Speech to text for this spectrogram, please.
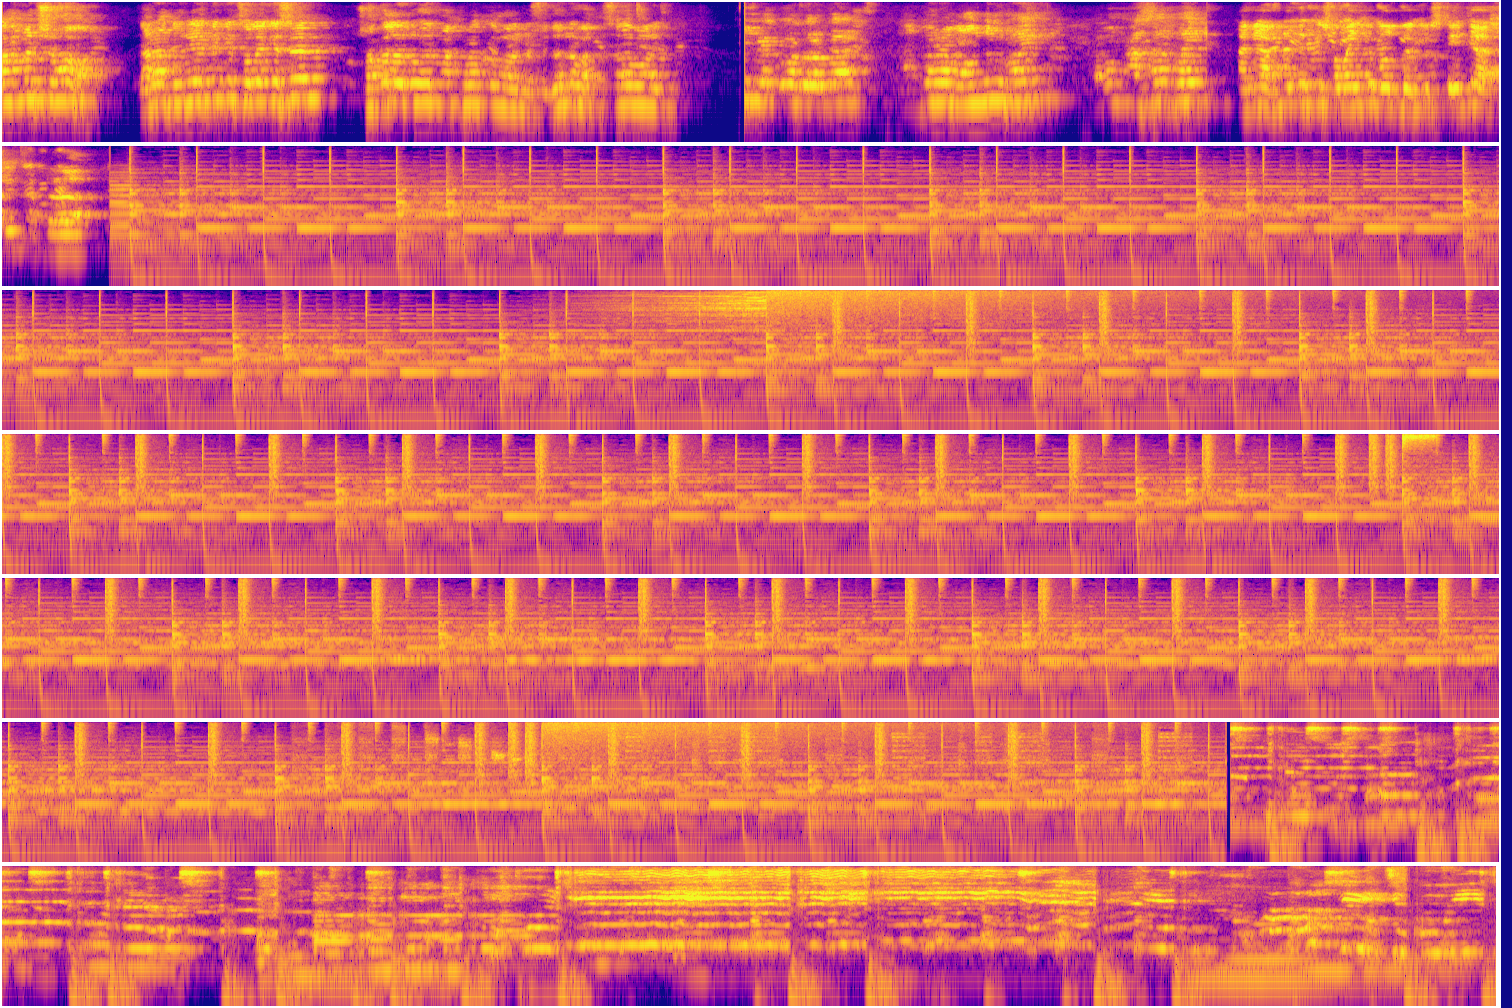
আহমেদ সহ যারা দুনিয়া থেকে চলে গেছেন, সকলের রোহের মাত্রাত কামনা করছি। ধন্যবাদ। আসসালামু আলাইকুম। দরকার আপনারা মঞ্জুর ভাই এবং আসাদ ভাই, আমি আপনাদেরকে সবাইকে বলব, একটু স্টেজে আসেন। আপনারা চুরি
